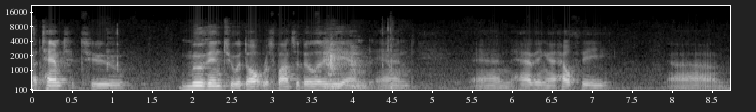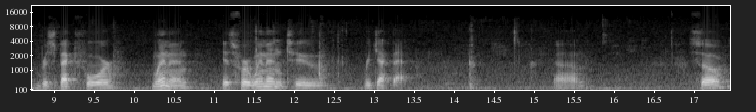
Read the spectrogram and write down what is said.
attempt to move into adult responsibility and and and having a healthy uh, respect for women is for women to reject that. Um, so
